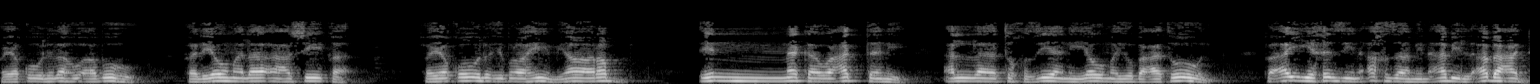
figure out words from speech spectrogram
فيقول له أبوه فاليوم لا أعصيك فيقول إبراهيم يا رب إنك وعدتني ألا تخزيني يوم يبعثون فأي خزي أخزى من أبي الأبعد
